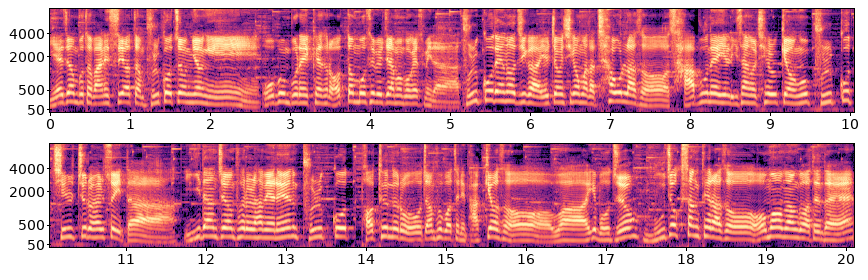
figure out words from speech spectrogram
예전부터 많이 쓰였던 불꽃 정령이 오븐 브레이크에서 어떤 모습일지 한번 보겠습니다. 불꽃 에너지가 일정 시간마다 차올라서 4분의 1 이상을 채울 경우 불꽃 질주를 할 수 있다. 2단 점프를 하면은 불꽃 버튼으로 점프 버튼이 바뀌어서 와 이게 뭐죠? 무적 상태라서 어마어마한 것 같은데.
